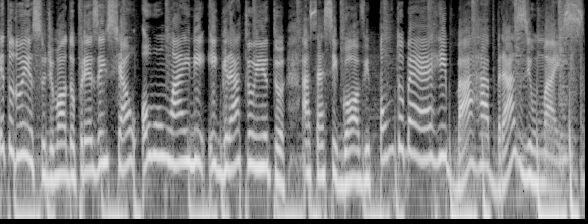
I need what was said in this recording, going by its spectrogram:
E tudo isso de modo presencial ou online e gratuito. Acesse gov.br barra Brasil Mais.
